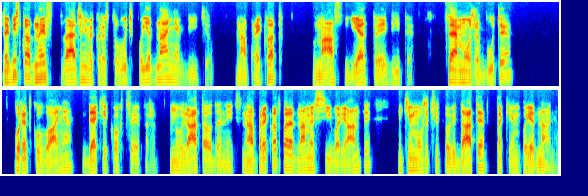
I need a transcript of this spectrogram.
Для більш складних стверджень використовують поєднання бітів. Наприклад, в нас є три біти. Це може бути впорядкування декількох цифр, нуля та одиниць. Наприклад, перед нами всі варіанти, які можуть відповідати таким поєднанням.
